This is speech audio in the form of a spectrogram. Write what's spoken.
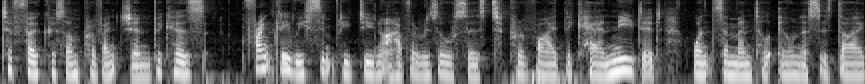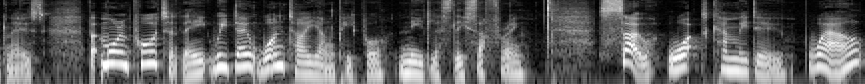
to focus on prevention because frankly, we simply do not have the resources to provide the care needed once a mental illness is diagnosed. But more importantly, we don't want our young people needlessly suffering. So, what can we do? Well,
